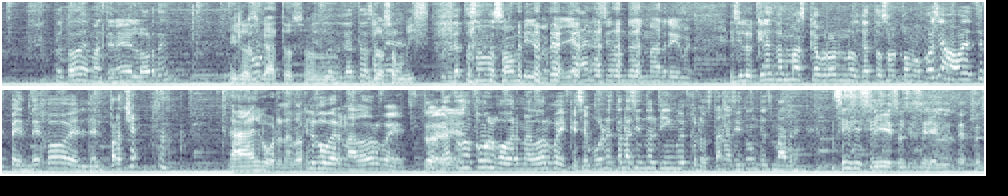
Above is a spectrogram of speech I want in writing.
tratando de mantener el orden. Y los ¿Cómo? gatos Y son los gatos los son, zombies. Los gatos son los zombies, güey. Llegan y hacen un desmadre, güey. Y si lo quieres ver más cabrón, los gatos son como, ¿cómo se llamaba este pendejo, el del parche? Ah, el gobernador. El gobernador, güey. Los gatos son como el gobernador, güey, que según están haciendo el bien, güey, pero están haciendo un desmadre. Sí, sí, sí. Sí, eso sí serían los gatos.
